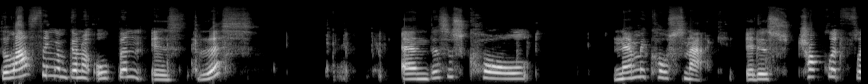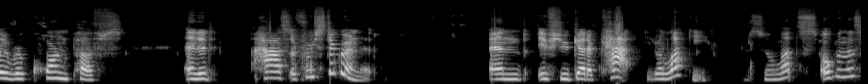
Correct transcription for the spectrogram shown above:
The last thing I'm gonna open is this, and this is called Namico snack. It is chocolate flavored corn puffs, and it has a free sticker in it. And if you get a cat, you're lucky. So let's open this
